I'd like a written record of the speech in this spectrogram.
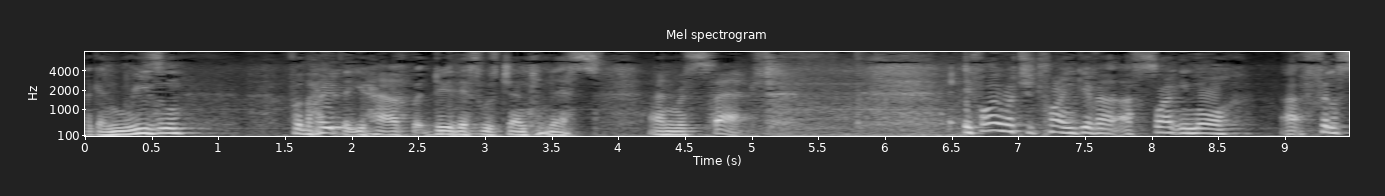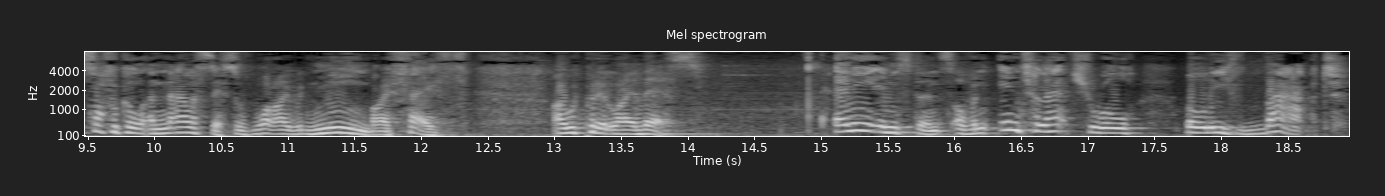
Again, reason for the hope that you have, but do this with gentleness and respect. If I were to try and give a, a slightly more uh, philosophical analysis of what I would mean by faith, I would put it like this. Any instance of an intellectual belief that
